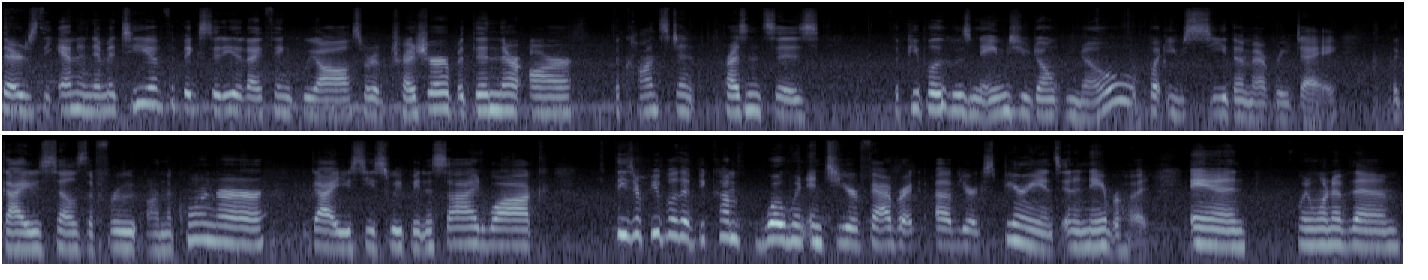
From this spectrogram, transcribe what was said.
there's the anonymity of the big city that I think we all sort of treasure, but then there are the constant presences, the people whose names you don't know, but you see them every day. The guy who sells the fruit on the corner, guy you see sweeping the sidewalk. These are people that become woven into your fabric of your experience in a neighborhood. And when one of them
